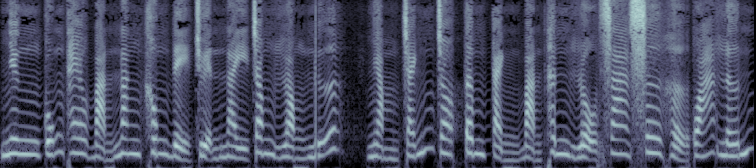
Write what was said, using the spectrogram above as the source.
nhưng cũng theo bản năng không để chuyện này trong lòng nữa, nhằm tránh cho tâm cảnh bản thân lộ ra sơ hở quá lớn.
